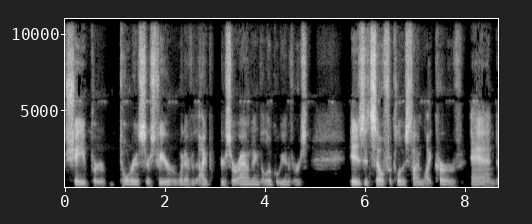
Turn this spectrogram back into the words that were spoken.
shape or torus or sphere or whatever the hyper surrounding the local universe is itself a closed time like curve and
